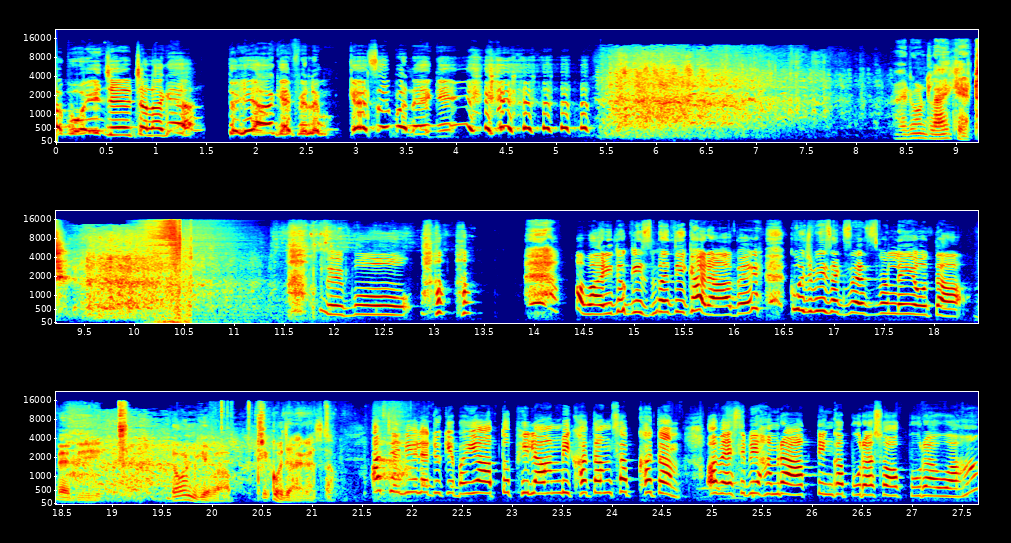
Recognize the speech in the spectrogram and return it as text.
अब वही जेल चला गया। तो ये आगे फ़िल्म कैसे बनेगी? I don't like it. विभू हमारी तो किस्मत ही खराब है। कुछ भी सक्सेसफुल नहीं होता। बेबी डोंट गिव अप ठीक हो जाएगा सब। अब चलिए लड्डू के भैया अब तो फ़िल्म भी खत्म सब खत्म। और वैसे भी हमरा एक्टिंग का पूरा शौक पूरा हुआ हाँ?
